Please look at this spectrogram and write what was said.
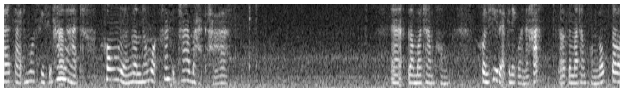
รายจ่ายทั้งหมด 45 บาท คงเหลือเงินทั้งหมด 55 บาทค่ะอะเรามาทำของ คนที่เหลือกันดีกว่านะคะ เราจะมาทำของนกต่อ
